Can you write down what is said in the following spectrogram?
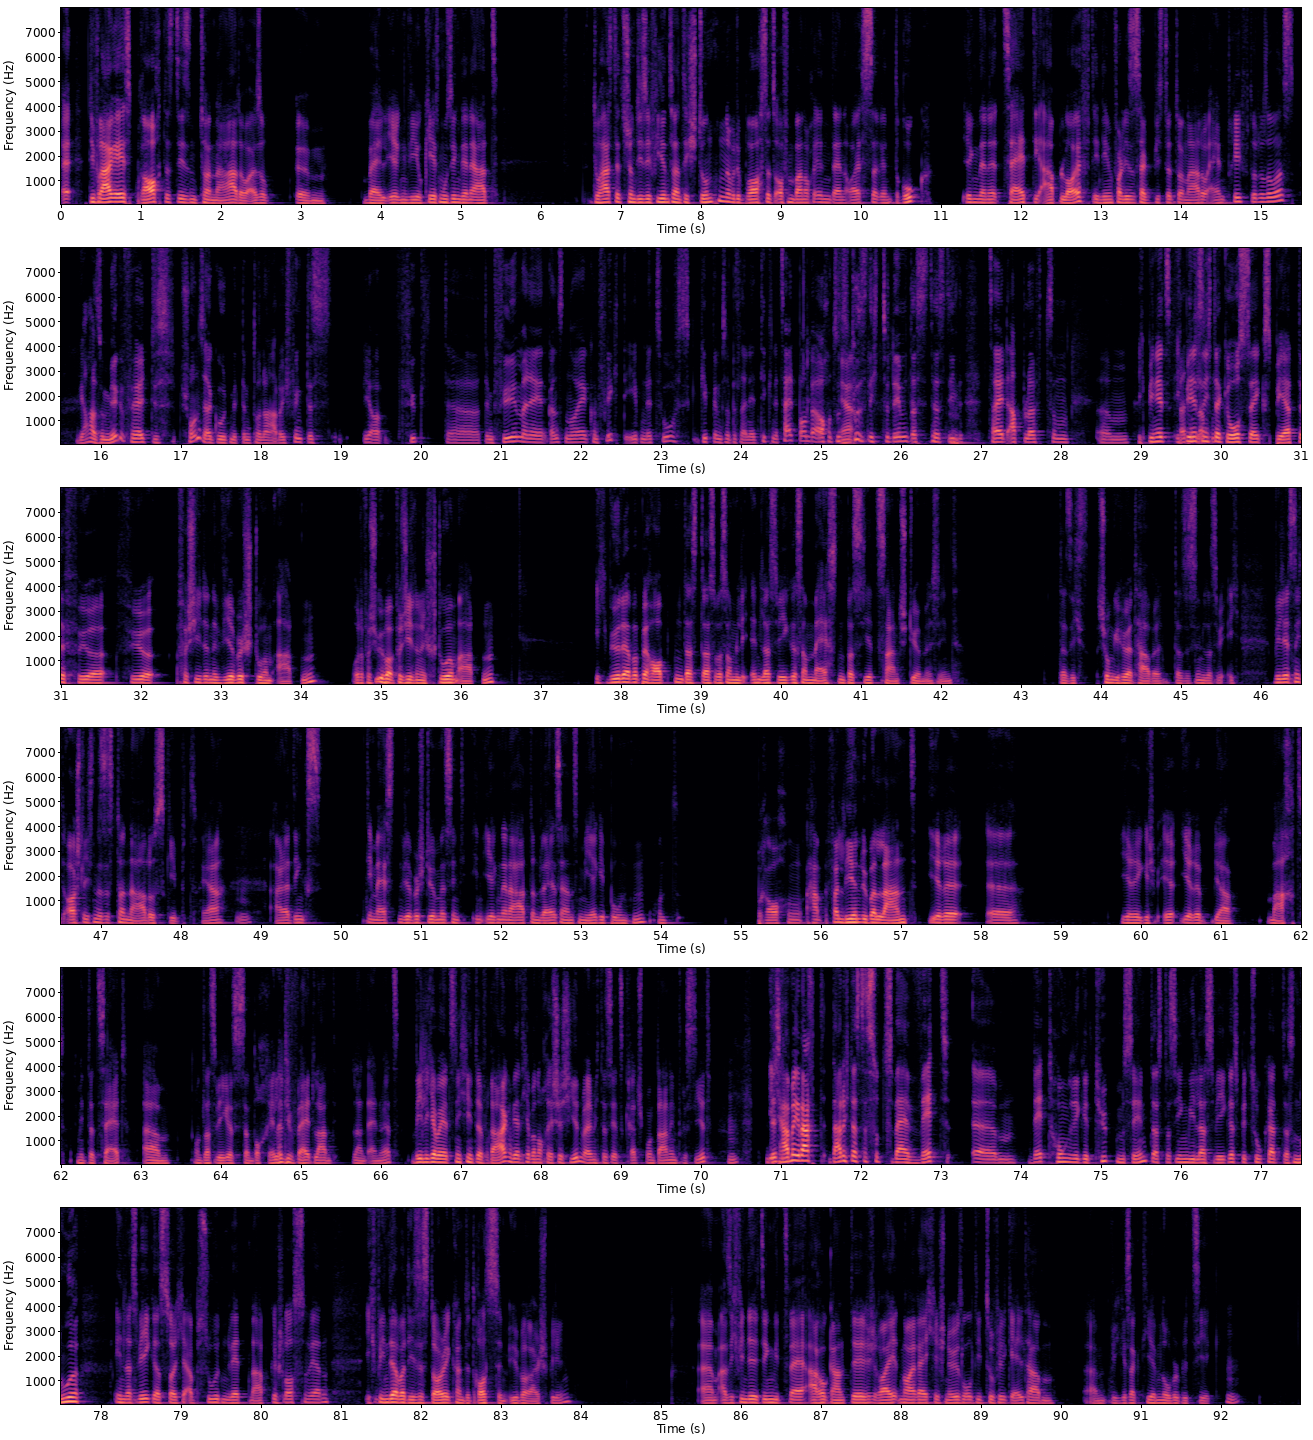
Äh, die Frage ist, braucht es diesen Tornado? Also, ähm, weil irgendwie, okay, es muss irgendeine Art, du hast jetzt schon diese 24 Stunden, aber du brauchst jetzt offenbar noch irgendeinen äußeren Druck, irgendeine Zeit, die abläuft. In dem Fall ist es halt, bis der Tornado eintrifft oder sowas. Ja, also mir gefällt das schon sehr gut mit dem Tornado. Ich finde, das ja, fügt der, dem Film eine ganz neue Konfliktebene zu. Es gibt ihm so ein bisschen eine tickende Zeitbombe auch, ja. zusätzlich zu dem, dass, dass die mhm. Zeit abläuft zum. Ähm, ich bin jetzt, ich bin jetzt nicht der große Experte für, für verschiedene Wirbelsturmarten oder überhaupt verschiedene Sturmarten. Ich würde aber behaupten, dass das, was am, in Las Vegas am meisten passiert, Sandstürme sind. Dass ich schon gehört habe, dass es in Las Vegas. Ich will jetzt nicht ausschließen, dass es Tornados gibt, ja. Mhm. Allerdings die meisten Wirbelstürme sind in irgendeiner Art und Weise ans Meer gebunden und brauchen, haben, verlieren über Land ihre, äh, ihre, ihre ja, Macht mit der Zeit. Ähm, und Las Vegas ist dann doch relativ weit land, landeinwärts. Will ich aber jetzt nicht hinterfragen, werde ich aber noch recherchieren, weil mich das jetzt gerade spontan interessiert. Hm. Ich habe mir gedacht, dadurch, dass das so zwei Wett, ähm, wetthungrige Typen sind, dass das irgendwie Las Vegas Bezug hat, dass nur in Las Vegas solche absurden Wetten abgeschlossen werden. Ich finde aber, diese Story könnte trotzdem überall spielen. Ähm, also ich finde jetzt irgendwie zwei arrogante, neureiche Schnösel, die zu viel Geld haben, ähm, wie gesagt, hier im Nobelbezirk, Hm.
